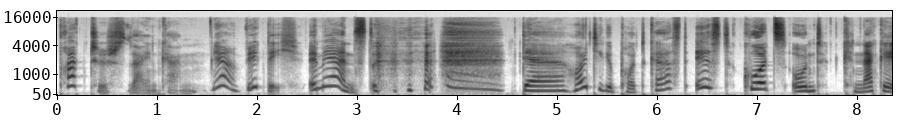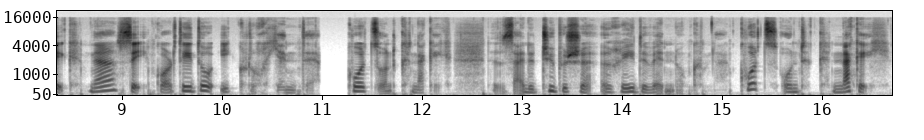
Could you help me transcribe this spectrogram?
praktisch sein kann. Ja, wirklich, im Ernst. Der heutige Podcast ist kurz und knackig. Ne? Sí, cortito y crujiente. Kurz und knackig. Das ist eine typische Redewendung. Kurz und knackig.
